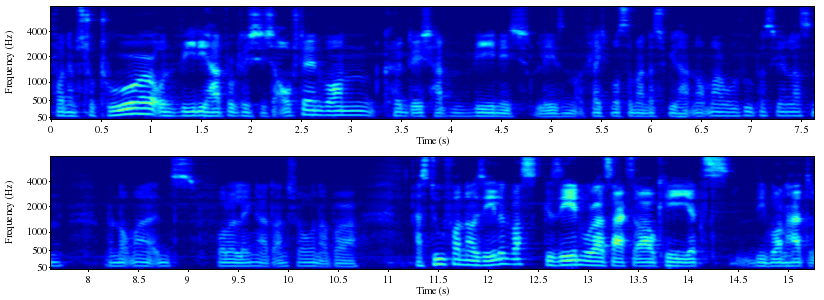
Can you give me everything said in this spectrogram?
von der Struktur und wie die halt wirklich sich aufstellen wollen, könnte ich halt wenig lesen. Vielleicht musste man das Spiel halt nochmal Review passieren lassen oder nochmal ins volle Länge hat anschauen. Aber hast du von Neuseeland was gesehen, wo du halt sagst, ah, okay, jetzt, die wollen halt,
